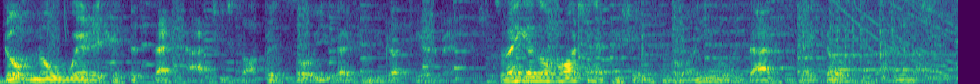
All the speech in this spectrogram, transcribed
don't know where to hit this deck to actually stop it. So you guys can use that to your advantage. So thank you guys all for watching. I appreciate listening to me. With that, Spanko signing out.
